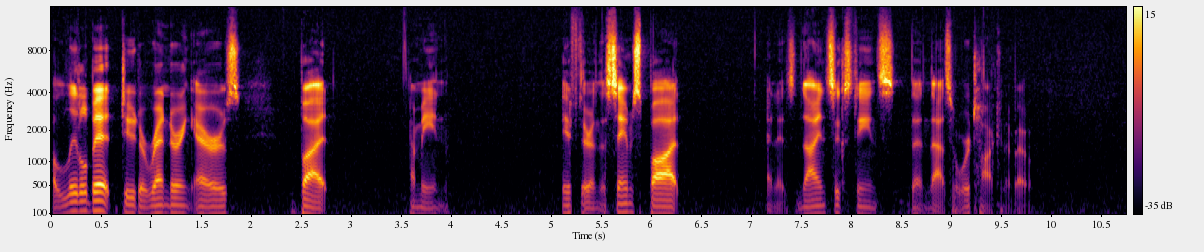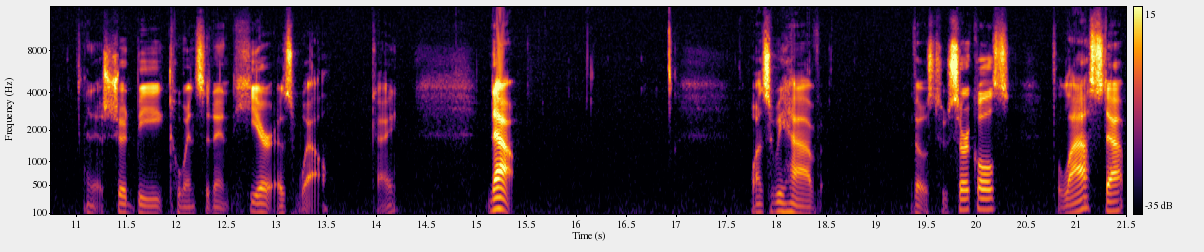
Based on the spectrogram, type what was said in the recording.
a little bit due to rendering errors, but I mean, if they're in the same spot and it's 9 sixteenths, then that's what we're talking about. And it should be coincident here as well. Okay. Now, once we have those two circles, the last step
